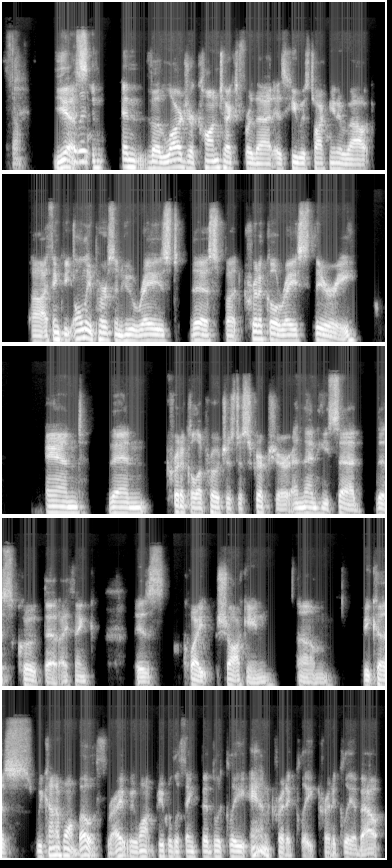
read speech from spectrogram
So, yes. Was- and, and, the larger context for that is he was talking about, uh, I think, the only person who raised this, but critical race theory and then critical approaches to scripture. And then he said this quote that I think is quite shocking um, because we kind of want both, right? We want people to think biblically and critically, critically about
